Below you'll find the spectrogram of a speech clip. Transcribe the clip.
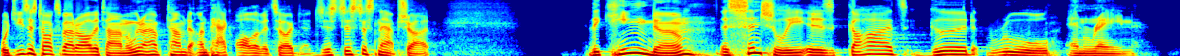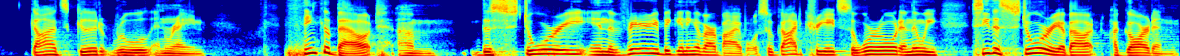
Well, Jesus talks about it all the time, and we don't have time to unpack all of it. So just, just a snapshot. The kingdom essentially is God's good rule and reign. God's good rule and reign. Think about um, the story in the very beginning of our Bible. So, God creates the world, and then we see this story about a garden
